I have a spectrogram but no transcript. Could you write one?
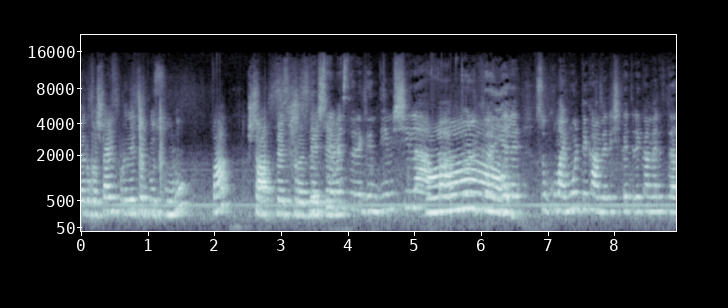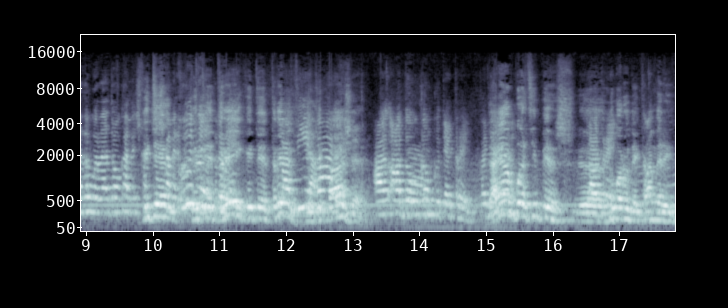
Pentru că 16 plus 1 fac Deci 17. trebuie să ne gândim și la Ah. faptul că ele sunt cu mai multe camere și că trei camere se adaugă la două camere și fac Câte, cinci camere. câte trei, câte trei La fiecare echipaje. a- adăugăm câte 3. De-aia am împărțit pe La uh, trei. numărul de camere La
